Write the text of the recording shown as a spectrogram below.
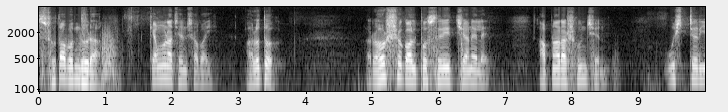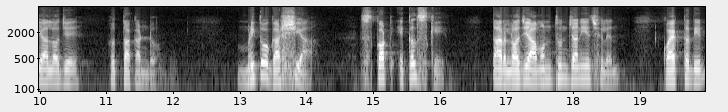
শ্রোতা বন্ধুরা কেমন আছেন সবাই? ভালো তো। রহস্য গল্প সিরিজ চ্যানেলে আপনারা শুনছেন উইস্টেরিয়া লজে হত্যাকাণ্ড। মৃত গার্সিয়া স্কট একলসকে তার লজে আমন্ত্রণ জানিয়েছিলেন কয়েকটা দিন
